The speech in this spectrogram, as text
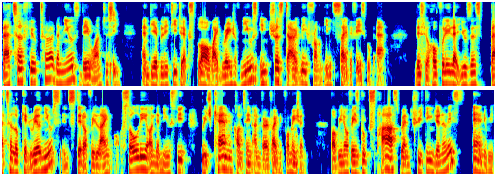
better filter the news they want to see and the ability to explore a wide range of news interests directly from inside the Facebook app. This will hopefully let users better locate real news instead of relying solely on their newsfeed, which can contain unverified information. But we know Facebook's past when treating journalists, and we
